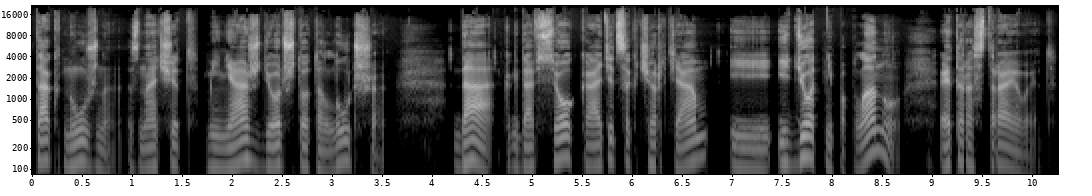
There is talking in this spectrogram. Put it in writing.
так нужно, значит меня ждет что-то лучше. Да, когда все катится к чертям, и идет не по плану, это расстраивает,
